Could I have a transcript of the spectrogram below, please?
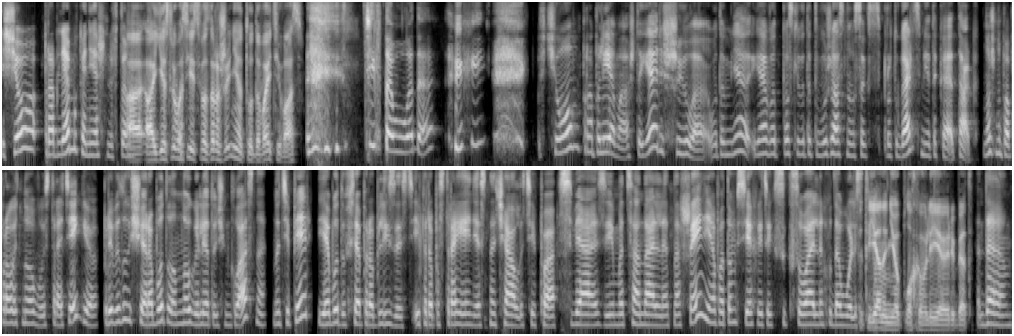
Еще проблема, конечно, в том... А, а если у вас есть возражения, то давайте вас. Типа того, да. В чем проблема? Что я решила, вот у меня, я вот после вот этого ужасного секса с португальцем, я такая, так, нужно попробовать новую стратегию. Предыдущая работала много лет очень классно, но теперь я буду вся про близость и про построение сначала, типа, связи, эмоциональные отношения, а потом всех этих сексуальных удовольствий. Это я на нее плохо влияю, ребят. Да.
